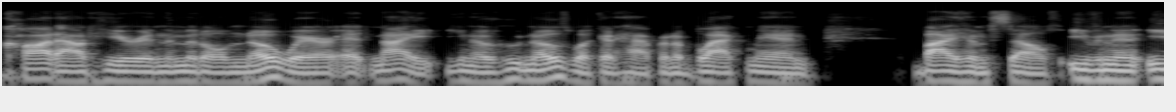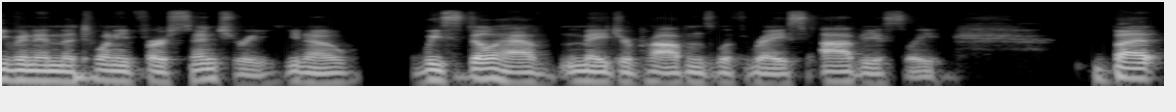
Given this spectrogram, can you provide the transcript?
caught out here in the middle of nowhere at night. You know who knows what could happen a black man by himself even in, even in the 21st century you know? We still have major problems with race obviously but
